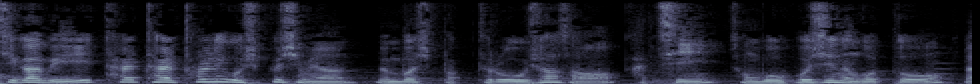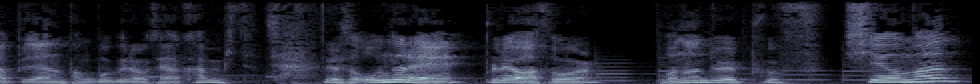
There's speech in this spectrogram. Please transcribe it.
지갑이 탈탈 털리고 싶으시면 멤버십 방 들어오셔서 같이 정보 보시는 것도 나쁘지 않은 방법이라고 생각합니다. 자, 그래서 오늘의 Blair Athol 100 Proof 시음은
